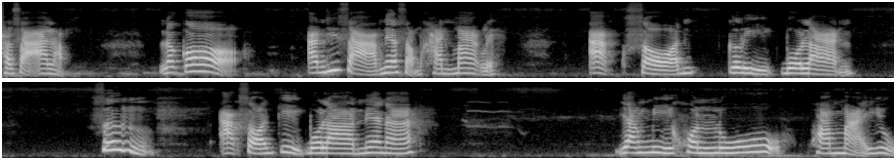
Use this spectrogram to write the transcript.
ภาษาอาหรับ แล้วก็อันที่สามเนี่ยสำคัญมากเลย อักษรกรีกโบราณ ซึ่งอักษรกรีกโบราณเนี่ยนะ ยังมีคนรู้ความหมายอยู่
